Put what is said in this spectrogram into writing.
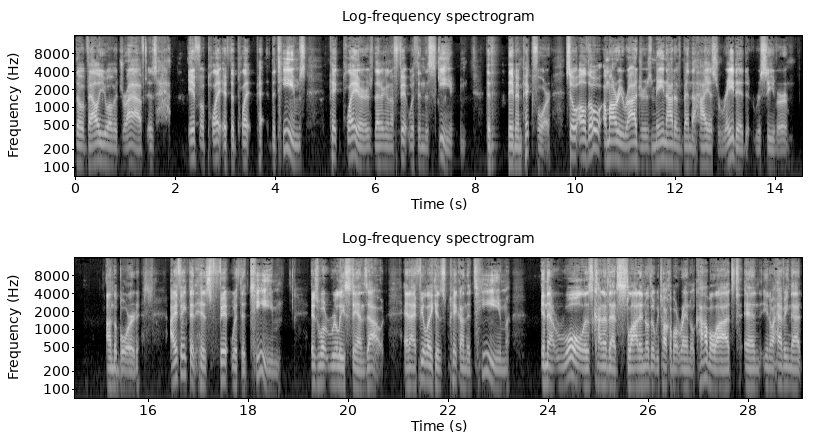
the value of a draft is if a play if the play the teams pick players that are going to fit within the scheme that they've been picked for. So although Amari Rodgers may not have been the highest rated receiver on the board. I think that his fit with the team is what really stands out. And I feel like his pick on the team in that role is kind of that slot. I know that we talk about Randall Cobb a lot, and you know having that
